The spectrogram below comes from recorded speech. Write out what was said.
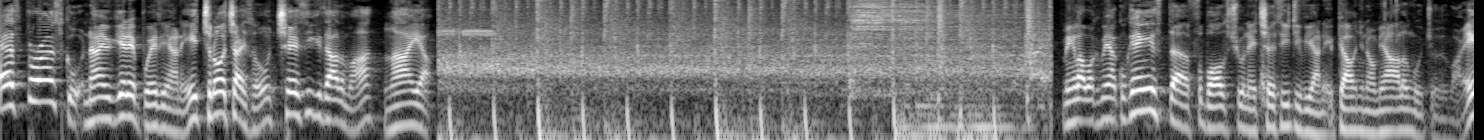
Esperance ကိုအနိုင်ယူခဲ့တဲ့ပွဲစဉ်ကနေကျွန်တော်အချိုက်ဆုံး Chelsea ကစားသမား9ယောက် မင်္ဂလာပါခင်ဗျာကိုကင်း is the football show နဲ့ Chelsea TV ကနေအပြောင်းအကျွန်တော်များအားလုံးကိုကြိုဆိုပါရစေ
